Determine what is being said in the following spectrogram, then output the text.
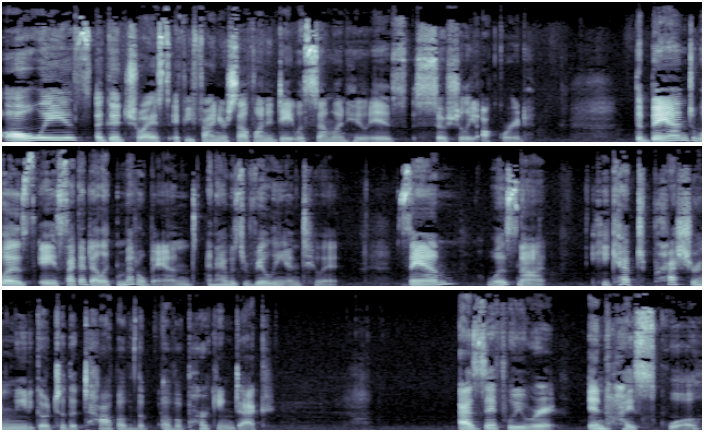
Always a good choice if you find yourself on a date with someone who is socially awkward. The band was a psychedelic metal band, and I was really into it. Sam was not. He kept pressuring me to go to the top of the of a parking deck as if we were in high school.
